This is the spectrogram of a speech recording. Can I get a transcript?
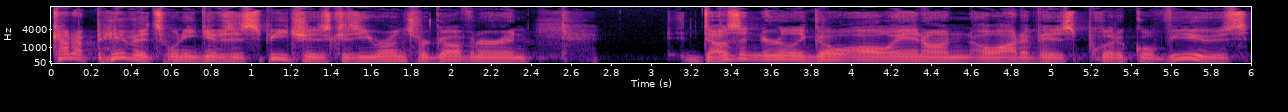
kind of pivots when he gives his speeches because he runs for governor and doesn't really go all in on a lot of his political views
